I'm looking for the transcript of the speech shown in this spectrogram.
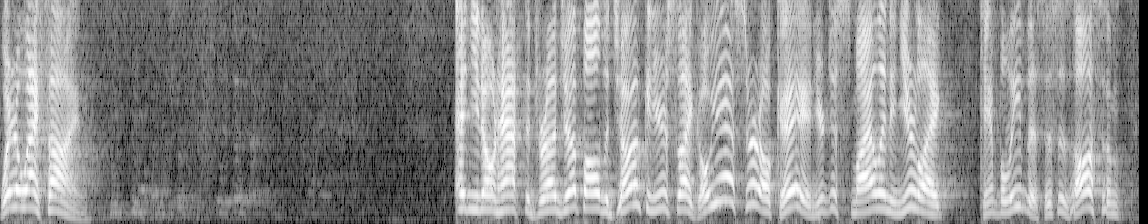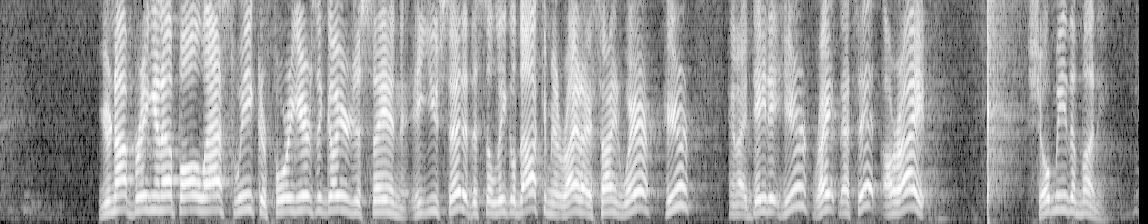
Where do I sign? And you don't have to drudge up all the junk, and you're just like, oh, yeah, sir, okay. And you're just smiling, and you're like, can't believe this. This is awesome. You're not bringing up all last week or four years ago. You're just saying, hey, you said it. This is a legal document, right? I signed where? Here? And I date it here, right? That's it? All right. Show me the money.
